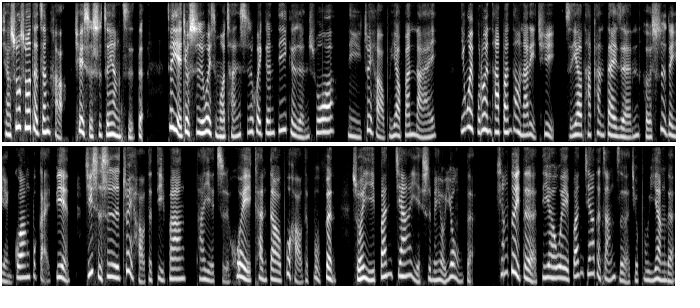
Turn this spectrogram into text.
小叔说的真好，确实是这样子的。这也就是为什么禅师会跟第一个人说：“你最好不要搬来，因为不论他搬到哪里去，只要他看待人和事的眼光不改变，即使是最好的地方，他也只会看到不好的部分。”所以搬家也是没有用的。相对的，第二位搬家的长者就不一样了。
